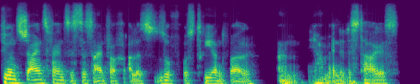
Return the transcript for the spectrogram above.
Für uns Giants-Fans ist das einfach alles so frustrierend, weil ähm, ja, am Ende des Tages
